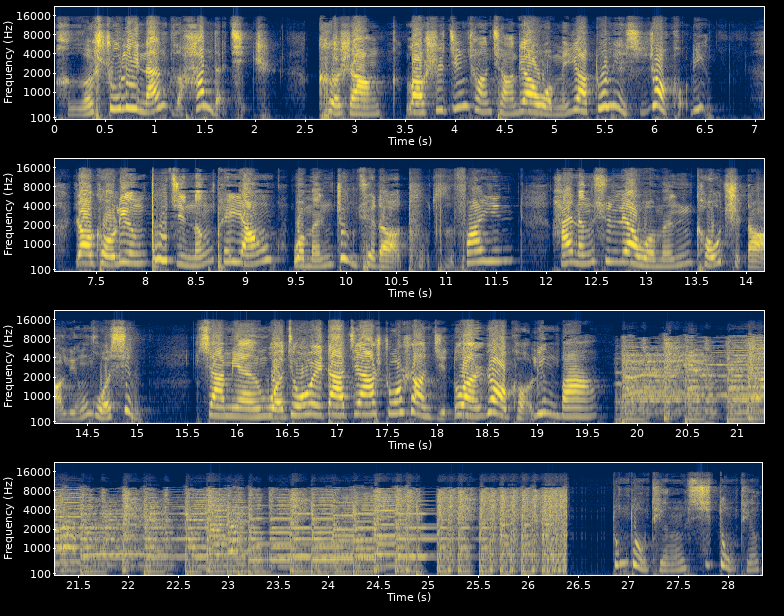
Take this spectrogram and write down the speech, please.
和树立男子汉的气质。课上老师经常强调我们要多练习绕口令，绕口令不仅能培养我们正确的吐字发音，还能训练我们口齿的灵活性。下面我就为大家说上几段绕口令吧。亭，西洞庭，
